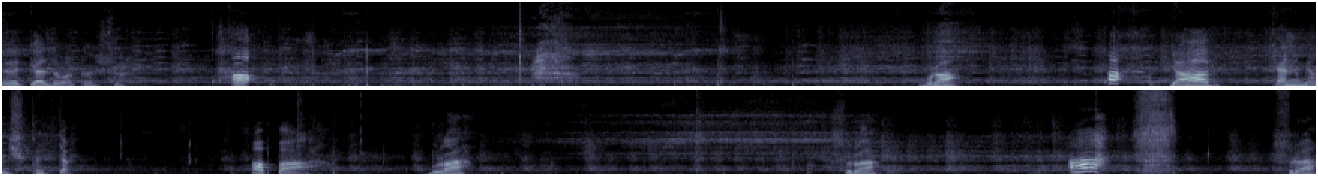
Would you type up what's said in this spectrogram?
Evet geldim arkadaşlar. Aa Bura. Aa! Ya kendim yanlışlıkla gittim. Hoppa. Bura. Şura. Ah! Şura.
